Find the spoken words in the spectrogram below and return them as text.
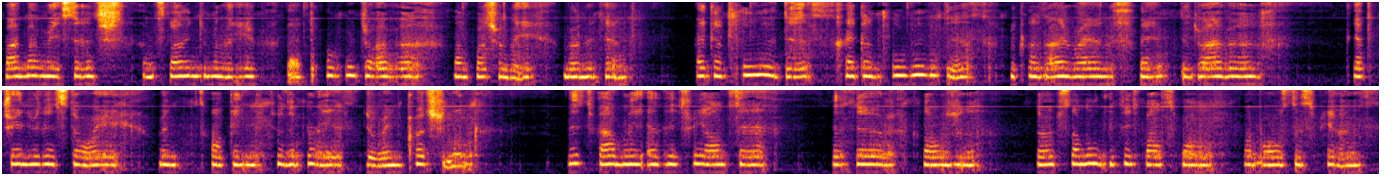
by my research I'm starting to believe that the Uber driver unfortunately murdered him. I concluded this. I concluded this because I read that the driver kept changing his story when talking to the police during questioning. This family and his fiance deserve closure. So if someone is responsible for Bo's disappearance,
